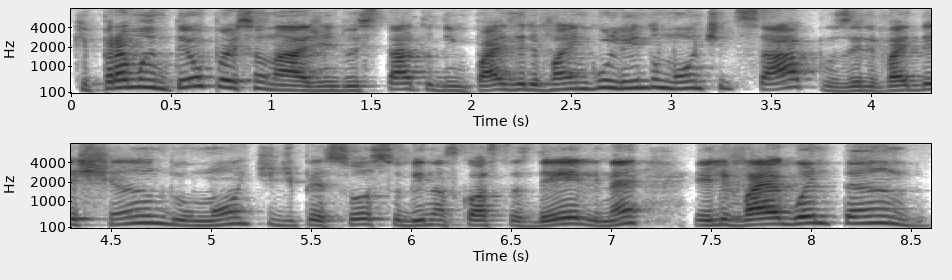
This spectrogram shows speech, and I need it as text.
que para manter o personagem do estado em paz, ele vai engolindo um monte de sapos, ele vai deixando um monte de pessoas subir nas costas dele, né? Ele vai aguentando.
